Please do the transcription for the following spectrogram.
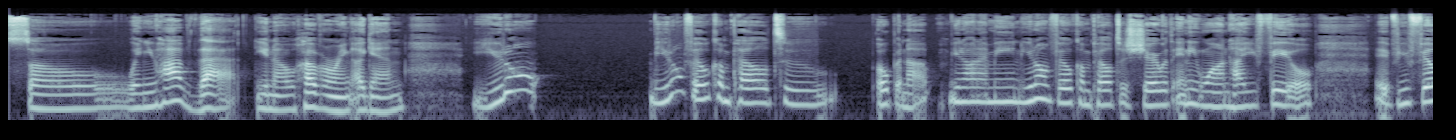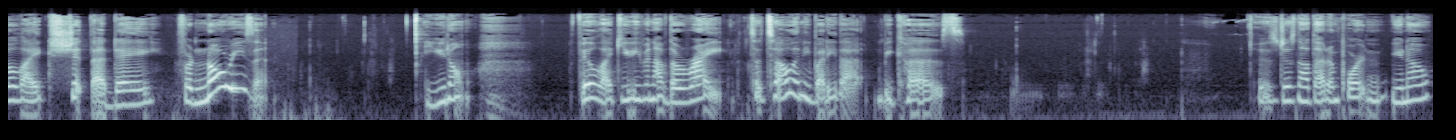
So when you have that, you know, hovering again, you don't you don't feel compelled to open up. You know what I mean? You don't feel compelled to share with anyone how you feel. If you feel like shit that day for no reason, you don't feel like you even have the right to tell anybody that because it's just not that important, you know?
